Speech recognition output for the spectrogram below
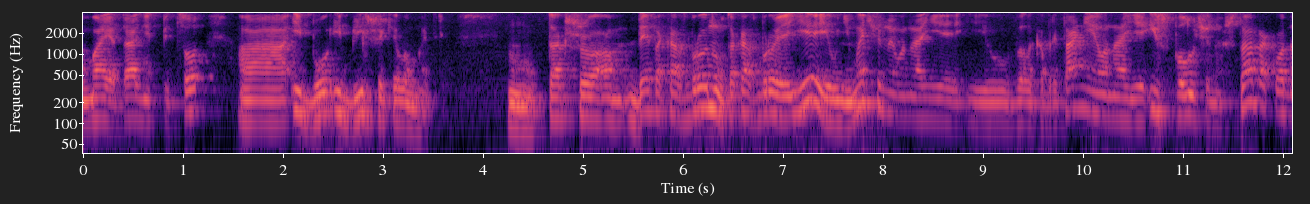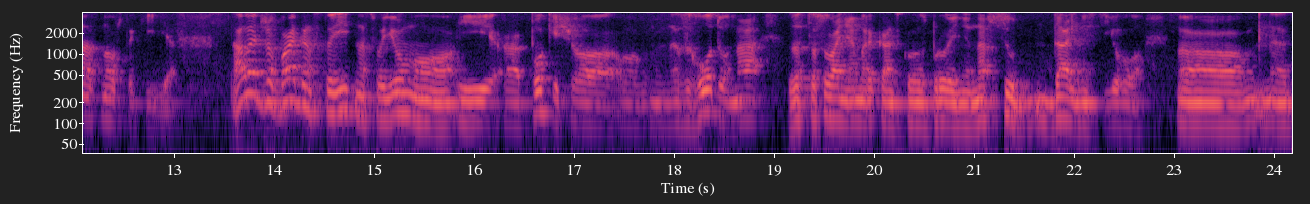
має дальність 500 а, і бо і більше кілометрів. Ну, Так що де така зброя? Ну така зброя є, і у Німеччині вона є, і у Великобританії вона є, і в Сполучених Штатах вона знову ж таки є. Але Джо Байден стоїть на своєму і е, поки що згоду на застосування американського озброєння на всю дальність його е,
